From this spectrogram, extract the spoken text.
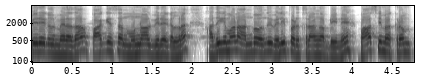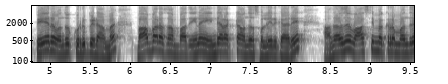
வீரர்கள் மேலே தான் பாகிஸ்தான் முன்னாள் வீரர்கள்லாம் அதிகமான அன்பை வந்து வெளிப்படுத்துகிறாங்க அப்படின்னு வாசிம் அக்ரம் பேரை வந்து குறிப்பிடாம பாபர் அசாம் பார்த்தீங்கன்னா இன்டெரக்டாக வந்து சொல்லியிருக்காரு. அதாவது வாசிம் அக்ரம் வந்து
